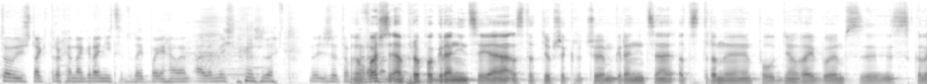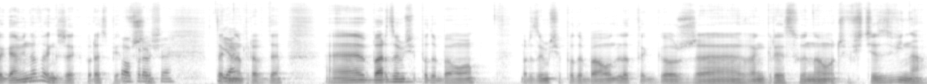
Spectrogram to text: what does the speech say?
To już tak trochę na granicy tutaj pojechałem, ale myślę, że, no, że to No właśnie, a propos granicy, ja ostatnio przekroczyłem granicę od strony południowej, byłem z, z kolegami na Węgrzech po raz O pierwszy. proszę. tak jak? naprawdę. E, bardzo mi się podobało. Bardzo mi się podobało, dlatego że Węgry słyną oczywiście z wina.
